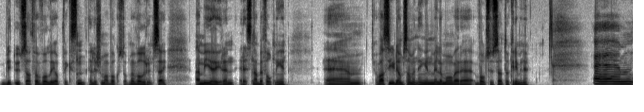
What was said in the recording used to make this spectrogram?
blitt utsatt for vold i oppveksten, eller som har vokst opp med vold rundt seg, er mye høyere enn resten av befolkningen. Ehm, hva sier det om sammenhengen mellom å være voldsutsatt og kriminell? Um,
